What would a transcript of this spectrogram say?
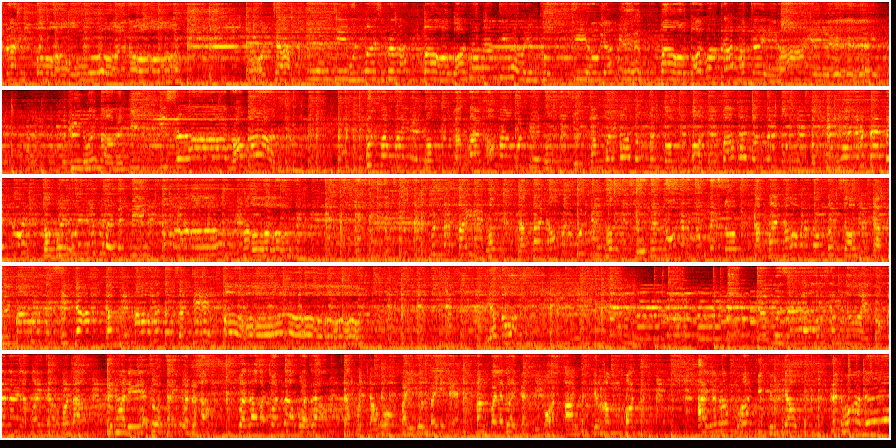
ขึ้นหอดเดชวใจปวดเราปวดเราปวดเราปวดเราจากคนเดาออกไปอยู่ไซแห่บังไปละด้วยกันปีก่อนอายยังหำฮอนอายยังหำฮอนคิดถึงเจ้าขึ้นหอดเด้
